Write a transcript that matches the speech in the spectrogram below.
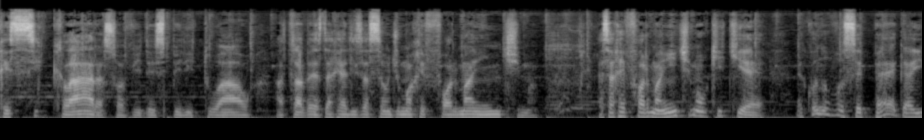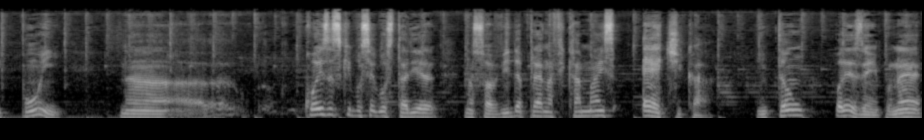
reciclar a sua vida espiritual através da realização de uma reforma íntima. Essa reforma íntima, o que, que é? É quando você pega e põe na coisas que você gostaria na sua vida para ela ficar mais ética. Então, por exemplo, né?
